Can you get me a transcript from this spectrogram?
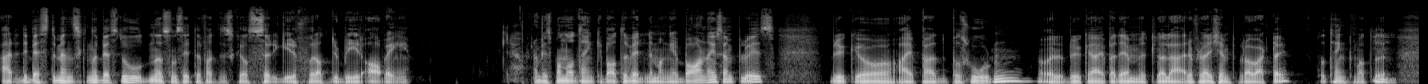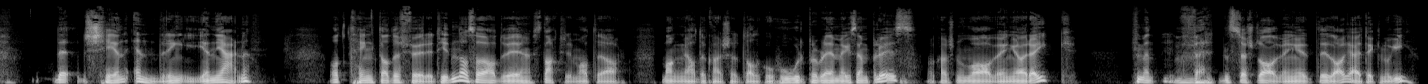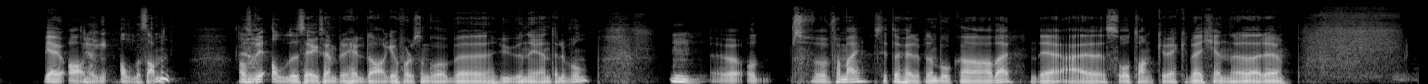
er det de beste menneskene, de beste hodene, som sitter faktisk og sørger for at du blir avhengig. Ja. Hvis man nå tenker på at veldig mange barn eksempelvis bruker jo iPad på skolen, eller bruker iPad hjemme til å lære, for det er kjempebra verktøy, så tenker man at det, mm. det skjer en endring i en hjerne. Og tenk at det før i tiden da, så hadde vi snakket om at ja, mange hadde kanskje et alkoholproblem eksempelvis, og kanskje noen var avhengig av røyk. Men mm. verdens største avhengighet i dag er jo teknologi. Vi er jo avhengig ja. alle sammen. Altså Vi alle ser eksempler hele dagen, folk som går med huet ned i en telefon. Mm. Eh, og for meg, sitte og høre på den boka der, det er så tankevekkende. Jeg kjenner det derre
